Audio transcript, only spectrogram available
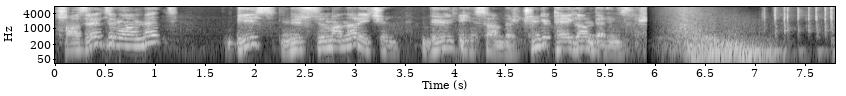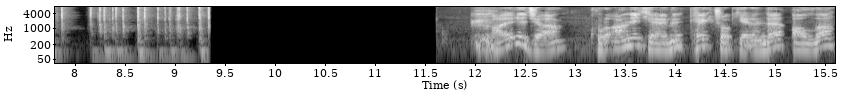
Hazreti Muhammed biz Müslümanlar için büyük insandır. Çünkü peygamberimizdir. Ayrıca Kur'an-ı Kerim'in pek çok yerinde Allah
